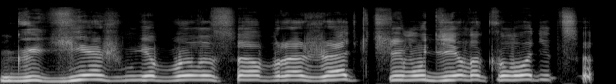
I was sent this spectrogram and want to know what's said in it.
«Где ж мне было соображать, к чему дело клонится?»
